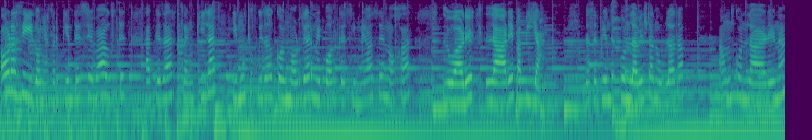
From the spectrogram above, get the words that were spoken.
ahora sí, doña serpiente, se va usted a quedar tranquila y mucho cuidado con morderme porque si me hace enojar lo haré, la haré papilla. La serpiente con la vista nublada, aún con la arena,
